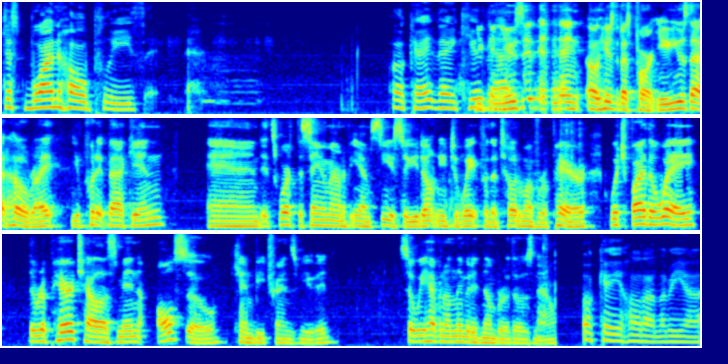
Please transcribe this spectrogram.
just one hoe, please. Okay, thank you. You can that- use it, and then oh, here's the best part. You use that hoe, right? You put it back in, and it's worth the same amount of EMC, so you don't need to wait for the totem of repair. Which, by the way, the repair talisman also can be transmuted. So we have an unlimited number of those now. Okay, hold on. Let me uh,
